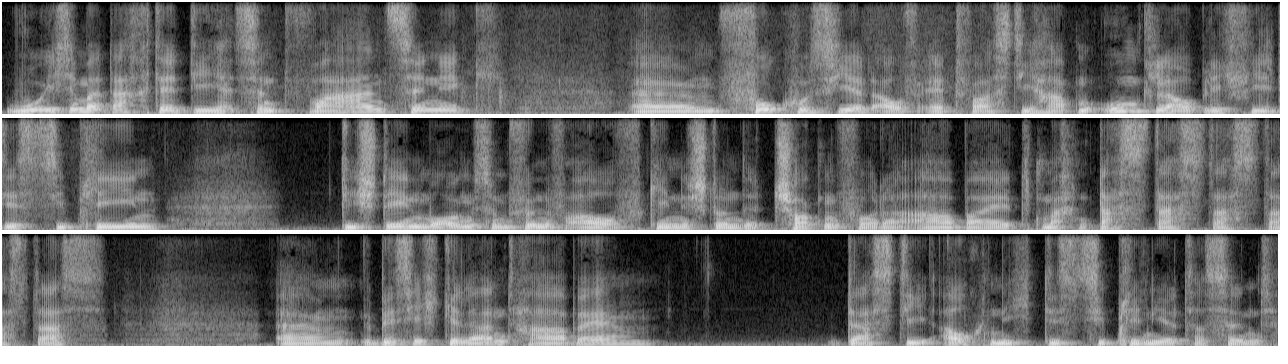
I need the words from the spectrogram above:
wo ich immer dachte, die sind wahnsinnig ähm, fokussiert auf etwas, die haben unglaublich viel Disziplin, die stehen morgens um fünf auf, gehen eine Stunde joggen vor der Arbeit, machen das, das, das, das, das. Ähm, bis ich gelernt habe, dass die auch nicht disziplinierter sind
